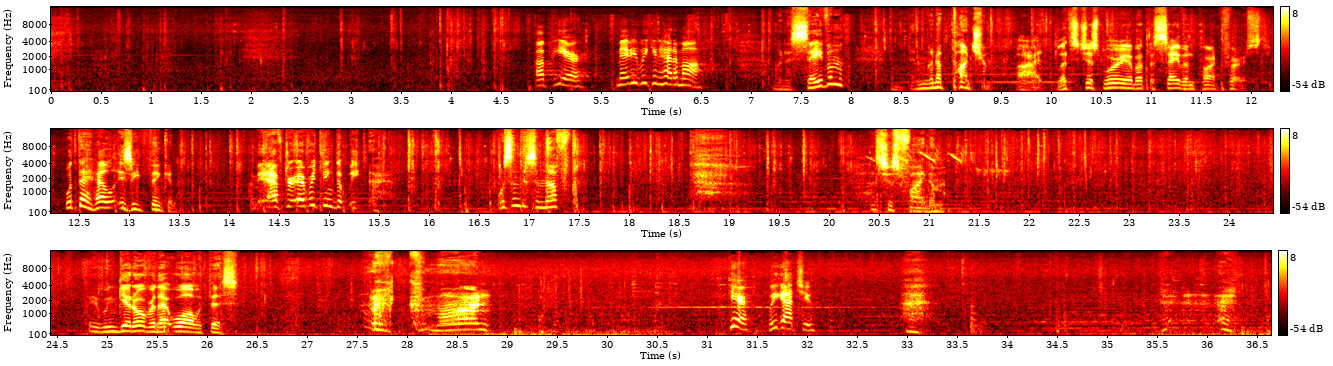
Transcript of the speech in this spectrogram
Up here. Maybe we can head him off. I'm gonna save him, and then I'm gonna punch him. All right, let's just worry about the saving part first. What the hell is he thinking? I mean, after everything that we... Wasn't this enough? Let's just find him. Hey, we can get over that wall with this. Come on. Here, we got you.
